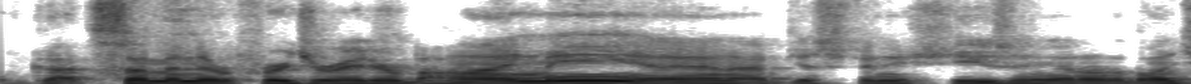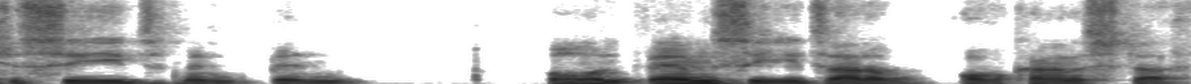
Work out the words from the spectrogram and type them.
I've got some in the refrigerator behind me, and I've just finished using it on a bunch of seeds. Been been pulling fem seeds out of all kind of stuff.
